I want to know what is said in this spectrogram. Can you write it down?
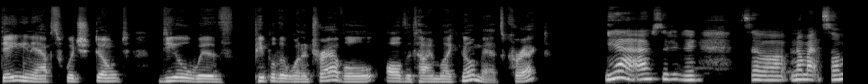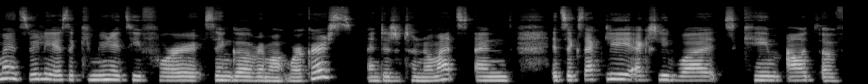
dating apps, which don't deal with people that want to travel all the time like nomads. Correct? Yeah, absolutely. So Nomad Soulmates really is a community for single remote workers and digital nomads. And it's exactly actually what came out of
